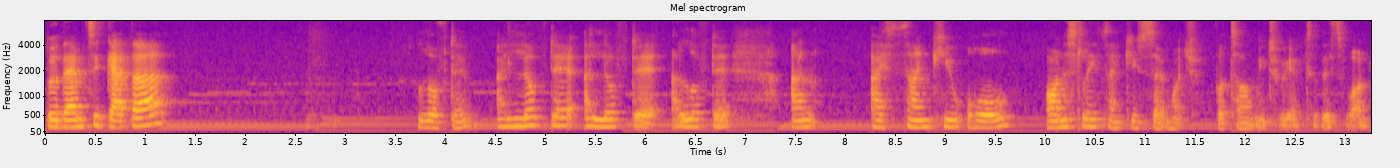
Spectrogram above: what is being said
But them together, loved it. I loved it. I loved it. I loved it. And I thank you all. Honestly, thank you so much for telling me to react to this one.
